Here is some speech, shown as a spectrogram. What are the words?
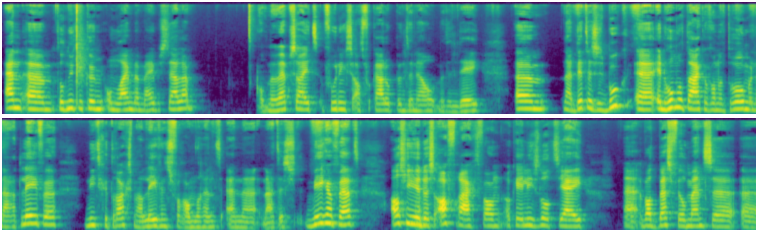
En um, tot nu toe kun je online bij mij bestellen. Op mijn website voedingsadvocado.nl met een D. nou, dit is het boek. in 100 dagen van het dromen naar het leven niet gedrags, maar levensveranderend. En nou, het is mega vet. Als je je dus afvraagt van, oké okay, Lieslot, jij, uh, wat best veel mensen uh,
